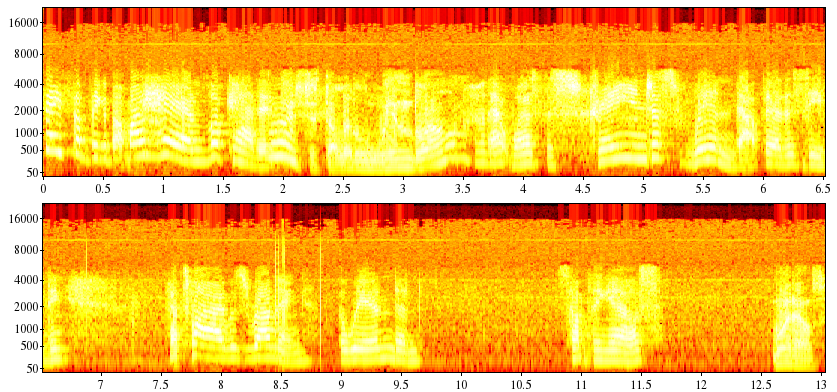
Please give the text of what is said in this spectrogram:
say something about my hair? Look at it. Oh, it's just a little wind blown. Oh, that was the strangest wind out there this evening. That's why I was running. The wind and something else. What else?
